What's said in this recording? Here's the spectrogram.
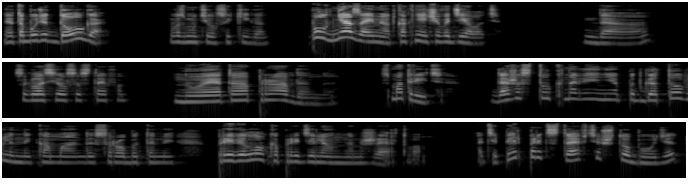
«Это будет долго?» — возмутился Киган. «Полдня займет, как нечего делать». «Да», — согласился Стефан. «Но это оправданно. Смотрите, даже столкновение подготовленной команды с роботами привело к определенным жертвам. А теперь представьте, что будет,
